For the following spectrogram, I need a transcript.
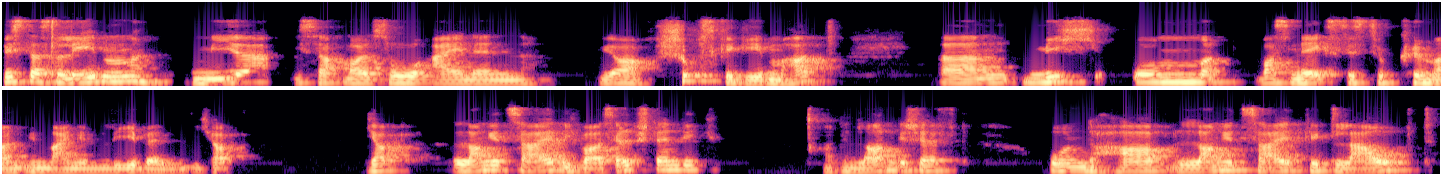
bis das Leben mir, ich sag mal so, einen ja, Schubs gegeben hat, ähm, mich um was Nächstes zu kümmern in meinem Leben. Ich habe ich hab lange Zeit, ich war selbstständig, hatte ein Ladengeschäft und habe lange Zeit geglaubt,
